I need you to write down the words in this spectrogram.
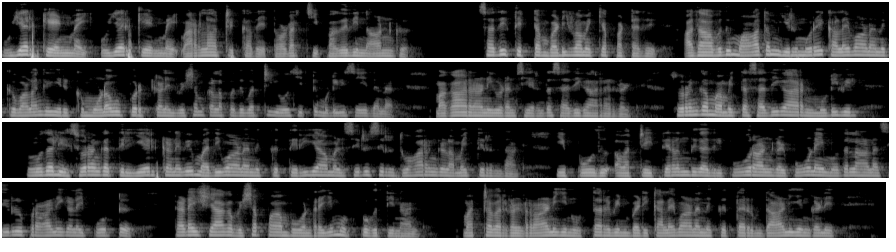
உயர்கேண்மை உயர்கேண்மை வரலாற்றுக் கதை தொடர்ச்சி பகுதி நான்கு சதித்திட்டம் வடிவமைக்கப்பட்டது. அதாவது மாதம் இருமுறை கலைவாணனுக்கு வழங்க இருக்கும் உணவுப் பொருட்களில் விஷம் கலப்பது பற்றி யோசித்து முடிவு செய்தனர் மகாராணியுடன் சேர்ந்த சதிகாரர்கள். சுரங்கம் அமைத்த சதிகாரன் முடிவில் முதலில் சுரங்கத்தில் ஏற்கனவே மதிவாணனுக்குத் தெரியாமல் சிறு சிறு துவாரங்கள் அமைத்திருந்தான். இப்போது அவற்றைத் திறந்து அதில் பூரான்கள் பூனை முதலான சிறு பிராணிகளைப் போட்டு கடைசியாக விஷப்பாம்பு ஒன்றையும் உட்புகுத்தினான். மற்றவர்கள் ராணியின் உத்தரவின்படி கலைவாணனுக்குத் தரும் தானியங்களில்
